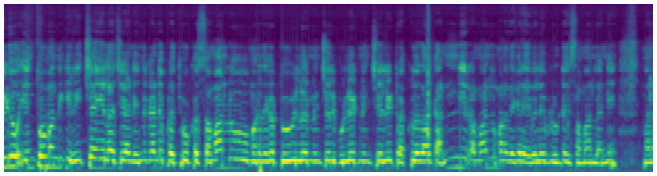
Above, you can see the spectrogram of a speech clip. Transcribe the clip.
వీడియో ఎంతో మందికి రీచ్ అయ్యేలా చేయండి. ఎందుకంటే ప్రతి ఒక్క సామాన్లు మన దగ్గర టూ వీలర్ నుంచి వెళ్ళి బుల్లెట్ నుంచి వెళ్ళి ట్రక్కుల దాకా అన్ని రమాన్లు మన దగ్గర అవైలబుల్ ఉంటాయి సామాన్లన్నీ. మన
